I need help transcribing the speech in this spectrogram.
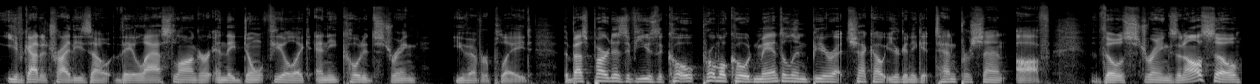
You've got to try these out. They last longer and they don't feel like any coated string you've ever played. The best part is if you use the co- promo code Mandolin Beer at checkout, you're going to get 10% off those strings. And also,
